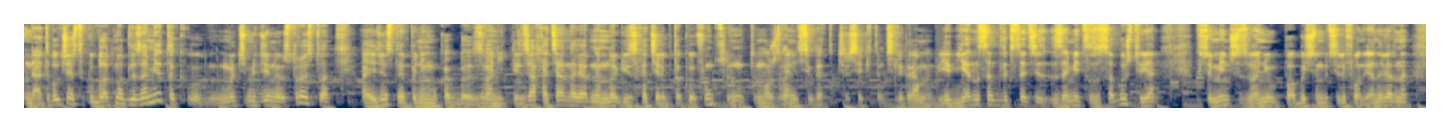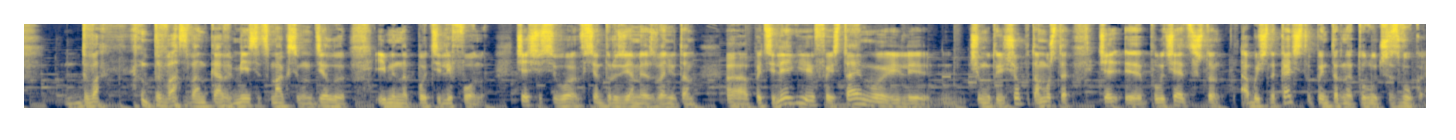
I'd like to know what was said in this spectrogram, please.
Да, это получается такой блокнот для заметок, мультимедийное устройство. А единственное, по нему как бы звонить нельзя. Хотя, наверное, многие захотели бы такую функцию. Ну, ты можешь звонить всегда через всякие там телеграммы. Я, я на самом деле, кстати, заметил за собой, что я все меньше звоню по обычному телефону. Я, наверное, два, два звонка в месяц максимум делаю именно по телефону. Чаще всего всем друзьям я звоню там э, по телеге, фейстайму или чему-то еще, потому что э, получается, что обычно качество по интернету лучше звука,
